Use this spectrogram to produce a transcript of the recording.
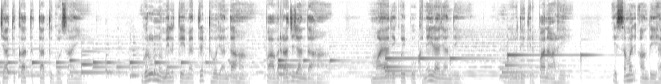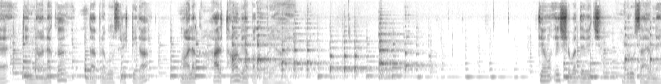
ਜਤ ਕਤ ਤਤ ਗੋਸਾਈ। ਗੁਰੂ ਨੂੰ ਮਿਲ ਕੇ ਮੈਂ ਤ੍ਰਿਪਤ ਹੋ ਜਾਂਦਾ ਹਾਂ, ਭਾਵ ਰਜ ਜਾਂਦਾ ਹਾਂ। ਮਾਇਆ ਦੀ ਕੋਈ ਭੁੱਖ ਨਹੀਂ ਰਹਿ ਜਾਂਦੀ। ਗੁਰੂ ਦੀ ਕਿਰਪਾ ਨਾਲ ਹੀ ਇਹ ਸਮਝ ਆਉਂਦੀ ਹੈ ਕਿ ਨਾਨਕ ਦਾ ਪ੍ਰਭੂ ਸ੍ਰਿਸ਼ਟੀ ਦਾ ਮਾਲਕ ਹਰ ਥਾਂ ਵਿਆਪਕ ਹੋ ਰਿਹਾ ਹੈ। ਤਿਉਂ ਇਸ ਸ਼ਬਦ ਦੇ ਵਿੱਚ ਗੁਰੂ ਸਾਹਿਬ ਨੇ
